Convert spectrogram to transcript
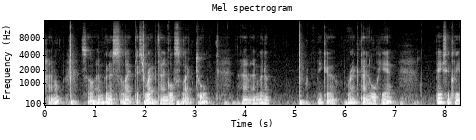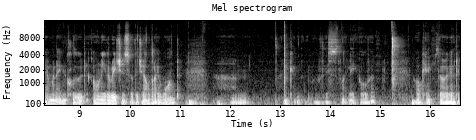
panel. So I'm going to select this rectangle select tool, and I'm going to make a rectangle here. Basically, I'm going to include only the regions of the gel that I want. Um, I can move this slightly over. Okay, so I go to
